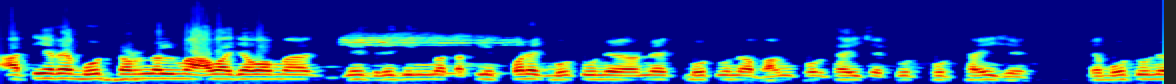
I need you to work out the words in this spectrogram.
અત્યારે બોટ ટર્નલમાં આવવા જવામાં જે ડ્રેજિંગમાં તકલીફ પડે જ બોટુને અનેક બોટુના ભાંગફોડ થાય છે, તૂટફૂટ થાય છે, ને બોટુને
